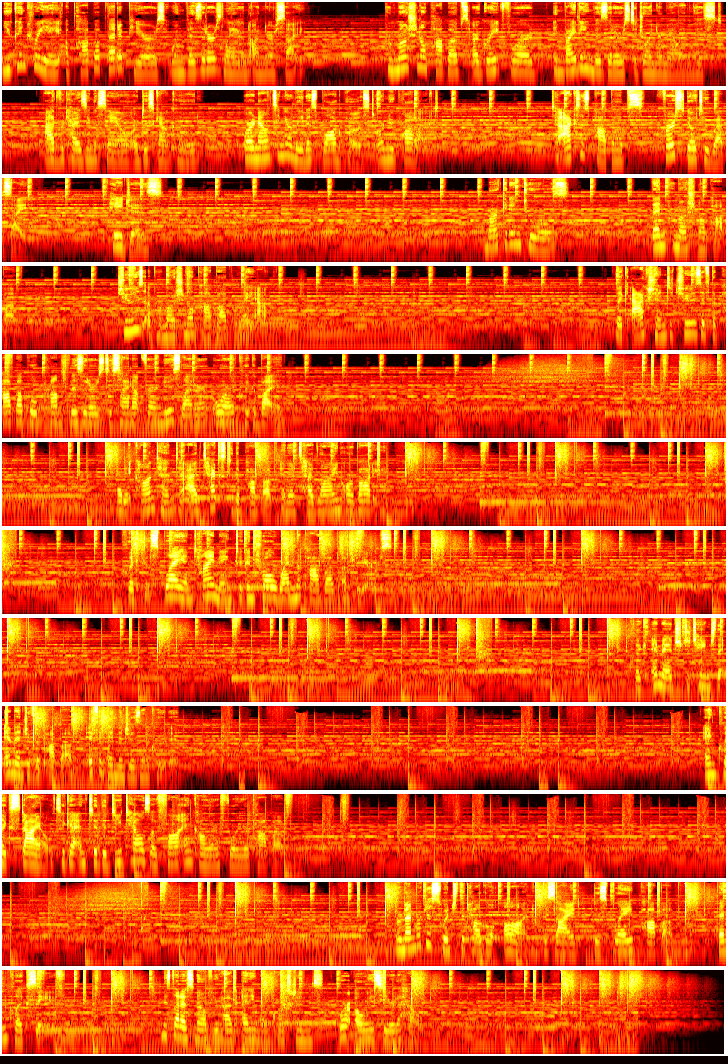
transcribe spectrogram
You can create a pop-up that appears when visitors land on your site. Promotional pop-ups are great for inviting visitors to join your mailing list, advertising a sale or discount code, or announcing your latest blog post or new product. To access pop-ups, first go to Website, Pages, Marketing Tools, then Promotional Pop-up. Choose a promotional pop-up layout. Click Action to choose if the pop-up will prompt visitors to sign up for a newsletter or click a button. Edit content to add text to the pop-up in its headline or body. Click Display and Timing to control when the pop-up appears. Click Image to change the image of the pop-up if an image is included. And click Style to get into the details of font and color for your pop-up. Remember to switch the toggle on beside Display Pop-up, then click Save. Please let us know if you have any more questions. We're always here to help.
